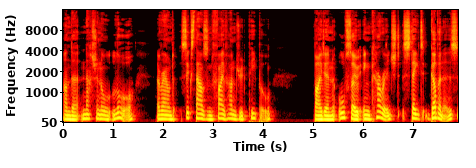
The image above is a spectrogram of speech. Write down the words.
under national law, around 6,500 people. Biden also encouraged state governors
